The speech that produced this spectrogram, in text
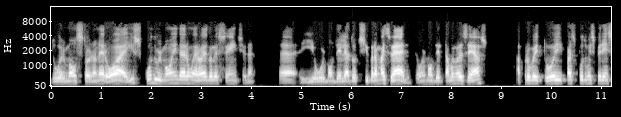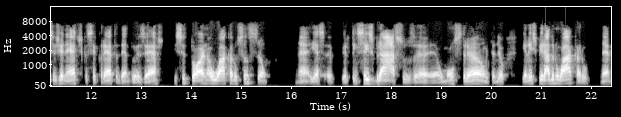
do irmão se tornando herói, isso quando o irmão ainda era um herói adolescente, né? É, e o irmão dele adotivo era mais velho, então o irmão dele estava no exército, aproveitou e participou de uma experiência genética secreta dentro do exército e se torna o ácaro Sansão. Né? E essa, ele tem seis braços, é, é, um monstrão, entendeu? E ele é inspirado no ácaro, né?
